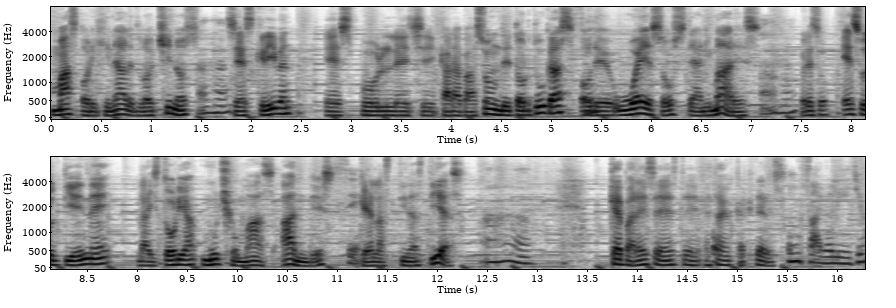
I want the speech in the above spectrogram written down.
más originales. Los chinos Ajá. se escriben es por ese carapazón de tortugas o de huesos de animales. Por eso, eso tiene la historia mucho más antes Sí. que las dinastías. ¿Qué parece este, estos caracteres? un farolillo.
